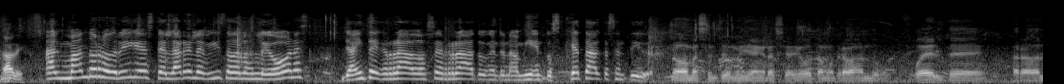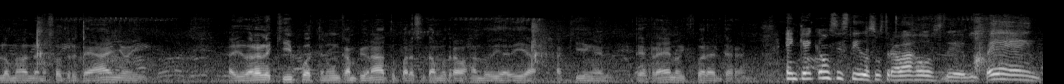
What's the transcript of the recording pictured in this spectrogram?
Dale. Armando Rodríguez, de la relevista de los Leones, ya integrado hace rato en entrenamientos. ¿Qué tal te has sentido? No, me he sentido muy bien, gracias a Dios. Estamos trabajando fuerte para dar lo mejor de nosotros este año y ayudar al equipo a tener un campeonato. Para eso estamos trabajando día a día aquí en el terreno y fuera del terreno. ¿En qué han consistido sus trabajos de bullpen,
